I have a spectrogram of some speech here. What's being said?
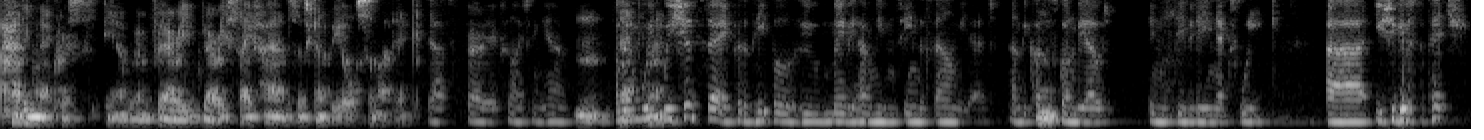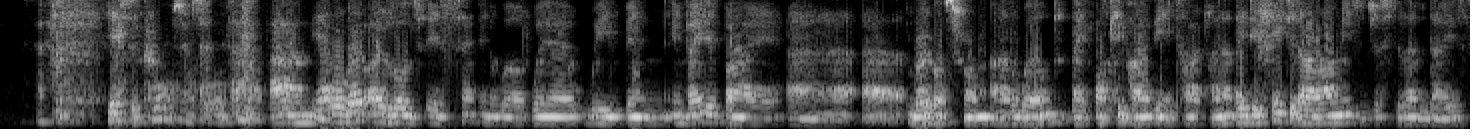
having met Chris, you know, we're in very very safe hands. It's going to be awesome, I think. That's very exciting, yeah. Mm, I mean, we, we should say for the people who maybe haven't even seen the film yet, and because Mm. it's going to be out in DVD next week, uh, you should give us the pitch. Yes, of course. What's it all about? Um, yeah, well, Robot Overlords is set in a world where we've been invaded by uh, uh, robots from another world. They've occupied the entire planet. They defeated our armies in just 11 days.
